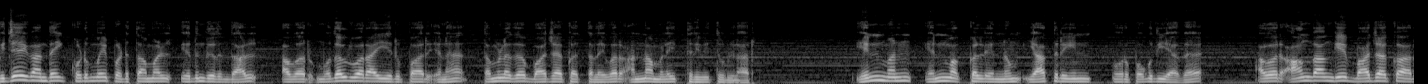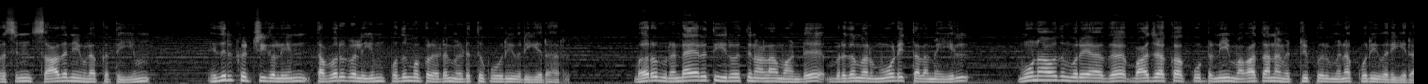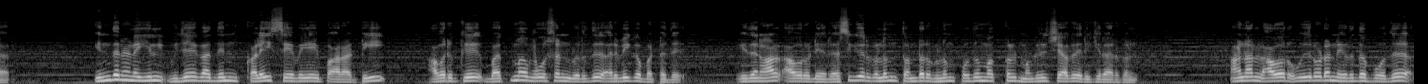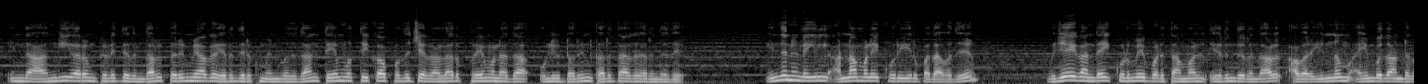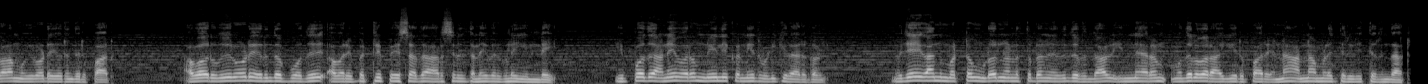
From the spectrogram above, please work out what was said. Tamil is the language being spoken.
விஜயகாந்தை கொடுமைப்படுத்தாமல் இருந்திருந்தால் அவர் முதல்வராயிருப்பார் என தமிழக பாஜக தலைவர் அண்ணாமலை தெரிவித்துள்ளார். என் மண் என் மக்கள் என்னும் யாத்திரையின் ஒரு பகுதியாக அவர் ஆங்காங்கே பாஜக அரசின் சாதனை விளக்கத்தையும் எதிர்க்கட்சிகளின் தவறுகளையும் பொதுமக்களிடம் எடுத்து கூறி வருகிறார். வரும் ரெண்டாயிரத்தி இருபத்தி நாலாம் ஆண்டு பிரதமர் மோடி தலைமையில் மூணாவது முறையாக பாஜக கூட்டணி மகத்தான வெற்றி பெறும் என கூறி வருகிறார். இந்த நிலையில் விஜயகாந்தின் கலை சேவையை பாராட்டி அவருக்கு பத்மபூஷன் விருது அறிவிக்கப்பட்டது. இதனால் அவருடைய ரசிகர்களும் தொண்டர்களும் பொதுமக்கள் மகிழ்ச்சியாக இருக்கிறார்கள். ஆனால் அவர் உயிருடன் இருந்தபோது இந்த அங்கீகாரம் கிடைத்திருந்தால் பெருமையாக இருந்திருக்கும் என்பதுதான் தேமுதிக பொதுச் செயலாளர் பிரேமலதா உள்ளிட்டோரின் கருத்தாக இருந்தது. இந்த நிலையில் அண்ணாமலை கூறியிருப்பதாவது விஜயகாந்தை கொடுமைப்படுத்தாமல் இருந்திருந்தால் அவர் இன்னும் ஐம்பது ஆண்டு காலம் உயிரோடு இருந்திருப்பார். அவர் உயிரோடு இருந்தபோது அவரை பற்றி பேசாத அரசியல் தலைவர்களே இல்லை. இப்போது அனைவரும் நீலி கண்ணீர் வடிக்கிறார்கள். விஜயகாந்த் மட்டும் உடல் நலத்துடன் இருந்திருந்தால் இந்நேரம் முதல்வர் ஆகியிருப்பார் என அண்ணாமலை தெரிவித்திருந்தார்.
